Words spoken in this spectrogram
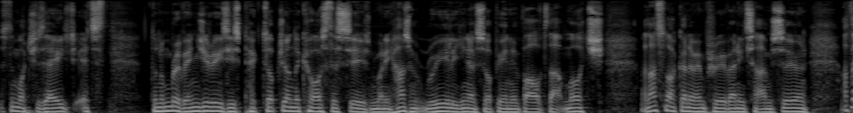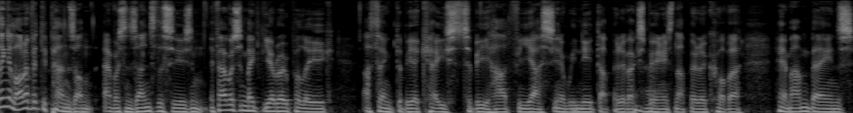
so much his age, it's the number of injuries he's picked up during the course of the season when he hasn't really, you know, sort of been involved that much. And that's not going to improve anytime soon. I think a lot of it depends on Everton's end of the season. If Everton make the Europa League, I think there'll be a case to be had for yes, you know, we need that bit of experience yeah. and that bit of cover. Him and Baines.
